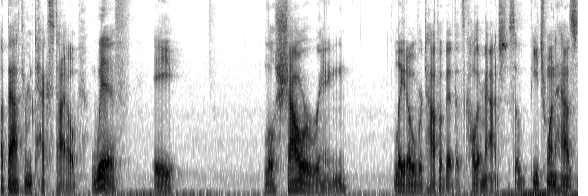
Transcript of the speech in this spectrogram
a bathroom textile with a little shower ring laid over top of it that's color matched. So each one has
